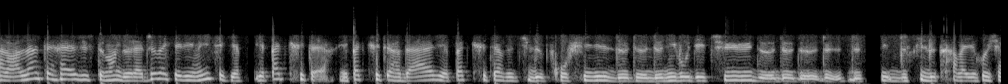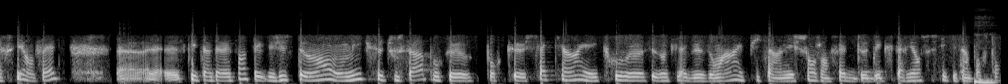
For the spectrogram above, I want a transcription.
Alors l'intérêt justement de la Job Academy, c'est qu'il n'y a, pas de critères. Il n'y a pas de critères d'âge, il n'y a pas de critères de type de profil, de, de, de niveau d'études, de, de, style de travail recherché en fait. Euh, ce qui est intéressant, c'est que justement on mixe tout ça pour que pour que chacun y trouve ce dont il a besoin et puis c'est un échange en fait d'expérience aussi qui est important.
